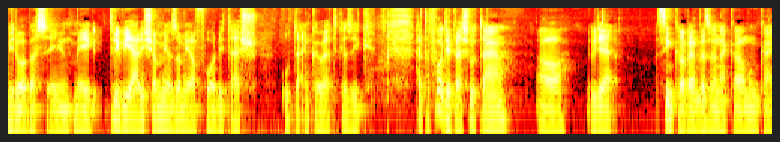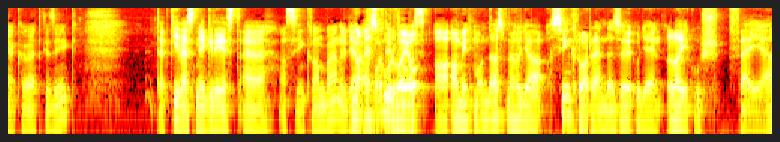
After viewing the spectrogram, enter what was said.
miről beszéljünk még? Triviálisan mi az, ami a fordítás után következik? Hát a fordítás után a, ugye szinkronrendezőnek a munkája következik, tehát kivesz még részt a szinkronban. Ugye Na a ez kurva jó, az... a, amit mondasz, mert hogy a szinkron rendező ugye laikus fejjel,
